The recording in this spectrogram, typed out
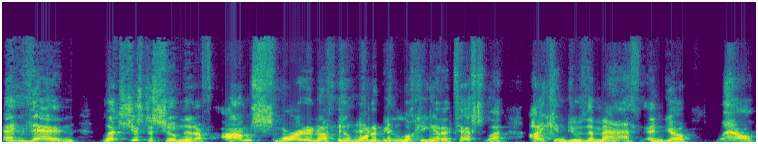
And then let's just assume that if I'm smart enough to want to be looking at a Tesla, I can do the math and go, well,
